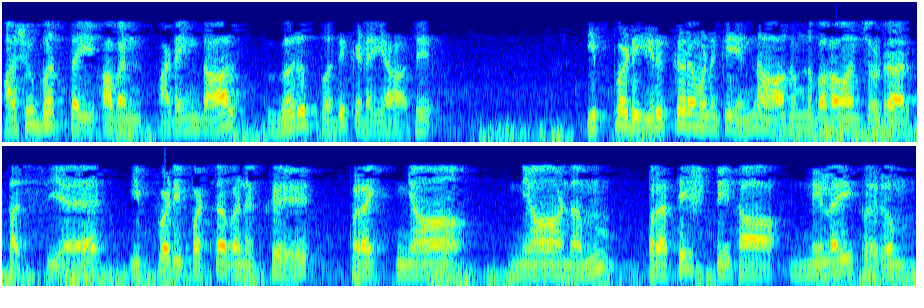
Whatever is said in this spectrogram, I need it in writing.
அசுபத்தை அவன் அடைந்தால் வெறுப்பது கிடையாது. இப்படி இருக்கிறவனுக்கு என்ன ஆகும்னு பகவான் சொல்றார். தஸ்ய இப்படிப்பட்டவனுக்கு பிரக்ஞா ஞானம் பிரதிஷ்டிதா நிலை பெறும்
